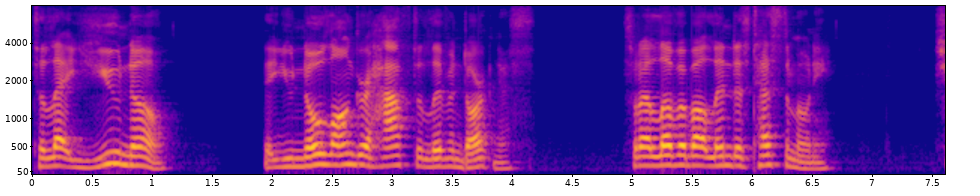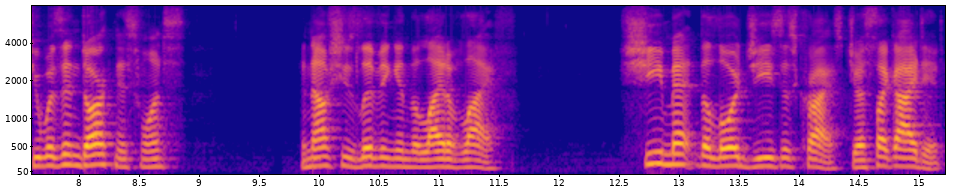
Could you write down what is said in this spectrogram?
to let you know that you no longer have to live in darkness. That's what I love about Linda's testimony. She was in darkness once, and now she's living in the light of life. She met the Lord Jesus Christ just like I did,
